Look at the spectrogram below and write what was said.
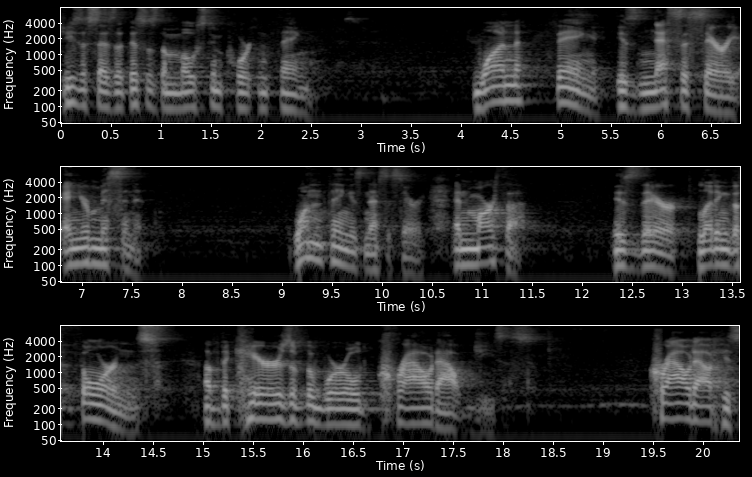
Jesus says that this is the most important thing. One thing is necessary, and you're missing it. One thing is necessary. And Martha, is there, letting the thorns of the cares of the world crowd out Jesus. Crowd out his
